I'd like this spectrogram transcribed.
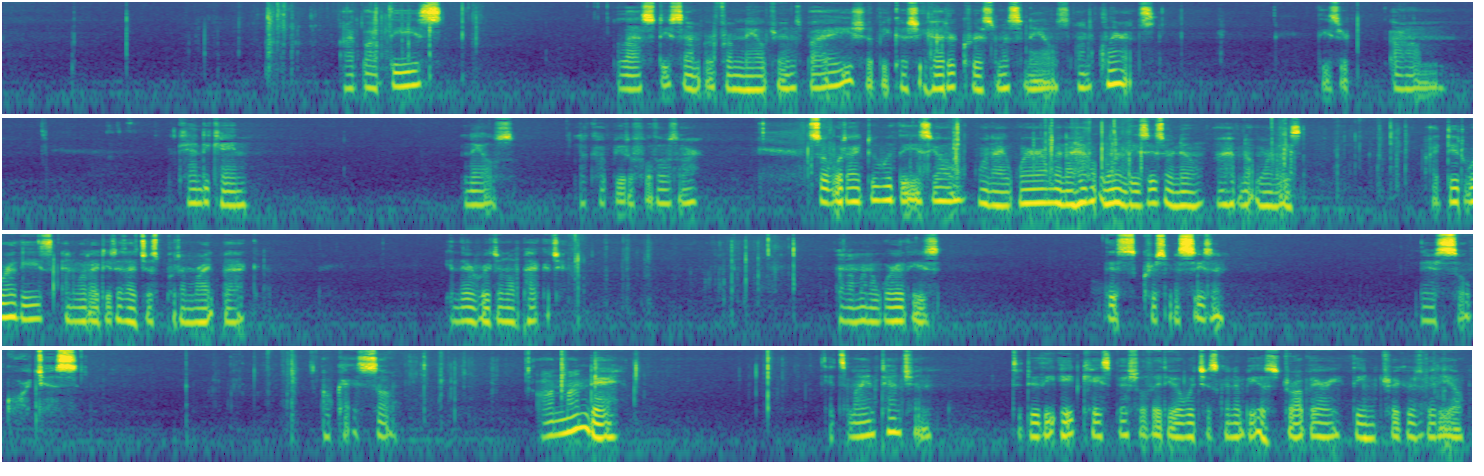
I bought these last December from Nail Dreamz by Aisha because she had her Christmas nails on clearance. These are um, candy cane nails. Look how beautiful those are. So what I do with these, y'all, when I wear them, and I haven't worn these, these are new. I have not worn these. I did wear these, and what I did is I just put them right back in their original packaging. And I'm going to wear these this Christmas season. They're so gorgeous. Okay, so on Monday, it's my intention to do the 8K special video, which is going to be a strawberry themed triggers video.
